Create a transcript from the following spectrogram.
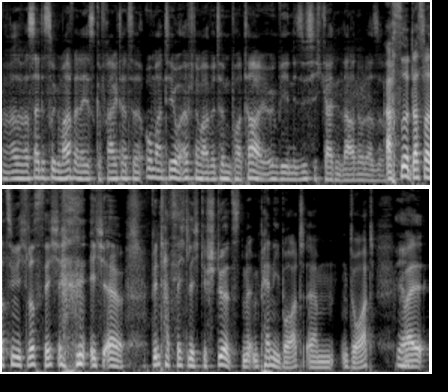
Was, was hättest du gemacht, wenn er jetzt gefragt hätte, oh Matteo, öffne mal bitte ein Portal, irgendwie in die Süßigkeitenladen oder so? Ach so, das war ziemlich lustig. Ich äh, bin tatsächlich gestürzt mit einem Pennyboard ähm, dort, ja. weil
